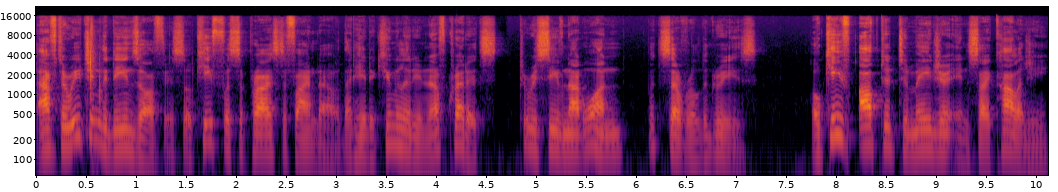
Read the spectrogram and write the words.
After reaching the dean's office, O'Keefe was surprised to find out that he had accumulated enough credits to receive not one, but several degrees. O'Keefe opted to major in psychology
